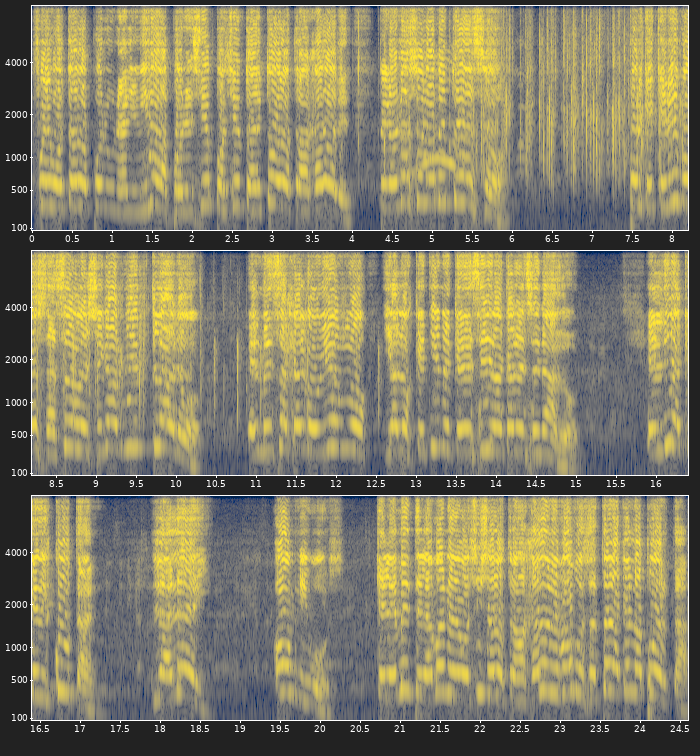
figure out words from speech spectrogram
fue votado por unanimidad, por el 100% de todos los trabajadores. Pero no solamente eso, porque queremos hacerle llegar bien claro el mensaje al gobierno y a los que tienen que decidir acá en el Senado. El día que discutan la ley ómnibus que le mete la mano de bolsillo a los trabajadores, vamos a estar acá en la puerta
